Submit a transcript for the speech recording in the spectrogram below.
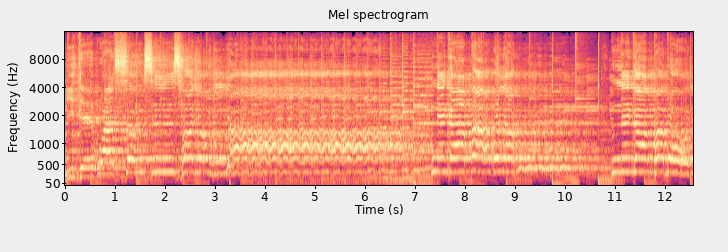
이제 와서 무슨 소용이야. 내가 바보야. 내가 바보야.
